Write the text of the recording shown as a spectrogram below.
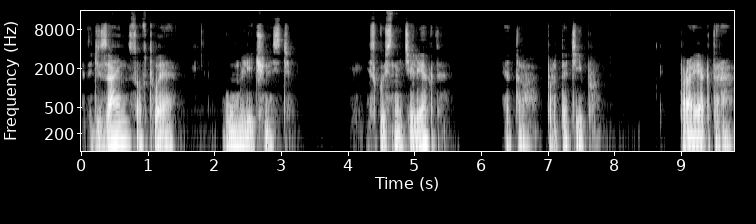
Это дизайн, software, ум, личность. Искусственный интеллект – это прототип проектора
